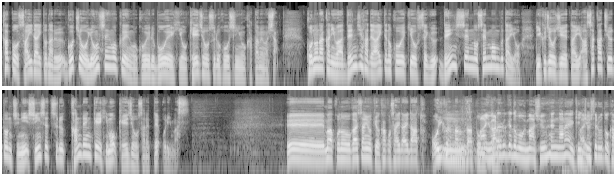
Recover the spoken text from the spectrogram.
過去最大となる5兆4000億円を超える防衛費を計上する方針を固めました。この中には電磁波で相手の攻撃を防ぐ電子戦の専門部隊を陸上自衛隊朝霞駐屯地に新設する関連経費も計上されております。えーまあ、この概算要求は過去最大だと、おいくらになるんだと、まあ、言われるけども、まあ、周辺がね、緊張していることを考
